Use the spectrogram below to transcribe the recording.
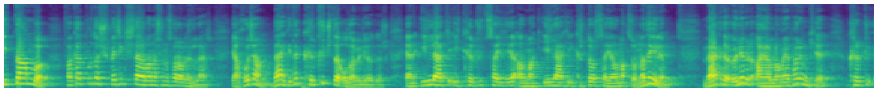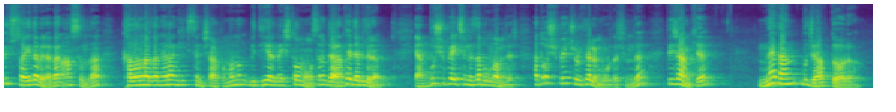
İddiam bu. Fakat burada şüpheci kişiler bana şunu sorabilirler. Ya hocam belki de 43 de olabiliyordur. Yani illaki ilk 43 sayıyı almak, illaki ilk 44 sayıyı almak zorunda değilim. Belki de öyle bir ayarlama yaparım ki 43 sayıda bile ben aslında kalanlardan herhangi ikisinin çarpımının bir diğerine eşit olmamasını garanti edebilirim. Yani bu şüphe içinizde bulunabilir. Hadi o şüpheyi çürütelim burada şimdi. Diyeceğim ki neden bu cevap doğru?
